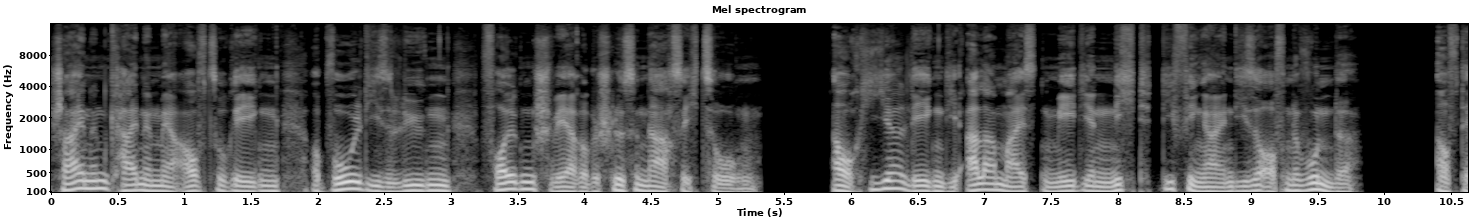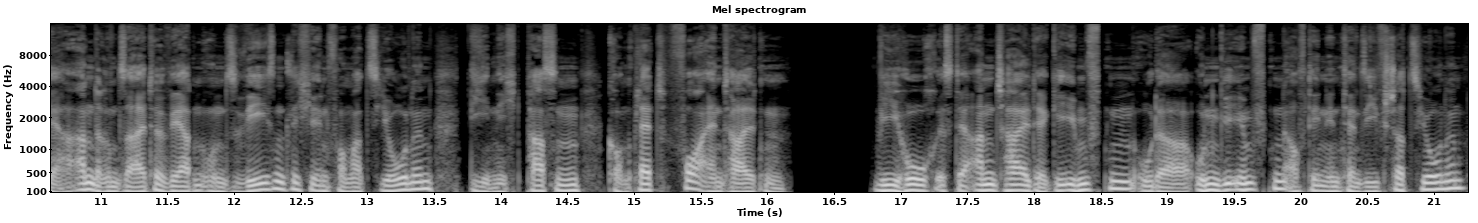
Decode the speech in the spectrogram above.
scheinen keinen mehr aufzuregen, obwohl diese Lügen folgenschwere Beschlüsse nach sich zogen. Auch hier legen die allermeisten Medien nicht die Finger in diese offene Wunde. Auf der anderen Seite werden uns wesentliche Informationen, die nicht passen, komplett vorenthalten. Wie hoch ist der Anteil der geimpften oder ungeimpften auf den Intensivstationen?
